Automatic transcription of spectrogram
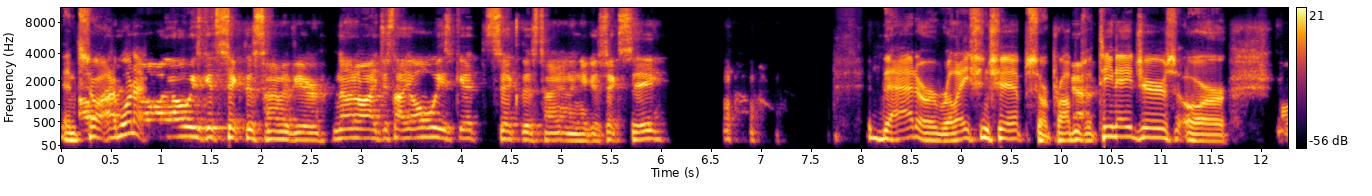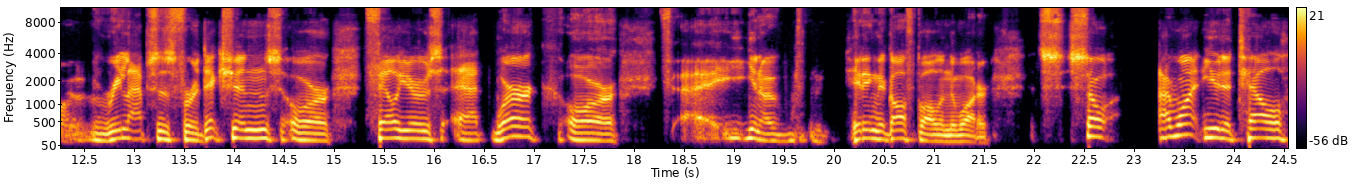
And so oh, I want to. Oh, I always get sick this time of year. No, no, I just, I always get sick this time. And then you get sick. See? that or relationships or problems yeah. with teenagers or relapses for addictions or failures at work or uh, you know hitting the golf ball in the water so i want you to tell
